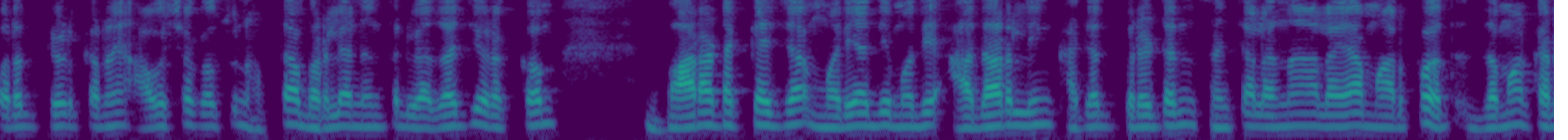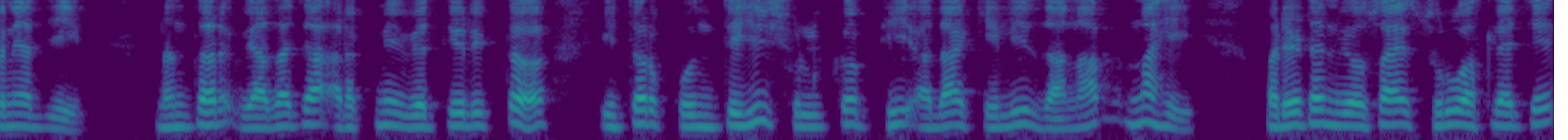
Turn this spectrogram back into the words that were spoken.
परतफेड करणे आवश्यक असून हप्ता भरल्यानंतर व्याजाची रक्कम बारा टक्क्याच्या मर्यादेमध्ये आधार लिंक खात्यात पर्यटन संचालनालयामार्फत जमा करण्यात येईल. नंतर व्याजाच्या रकमेव्यतिरिक्त इतर कोणतीही शुल्क फी अदा केली जाणार नाही. पर्यटन व्यवसाय सुरू असल्याचे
